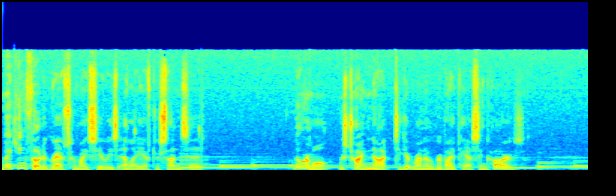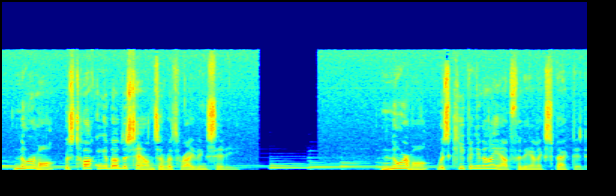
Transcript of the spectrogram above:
making photographs for my series LA After Sunset, Normal was trying not to get run over by passing cars. Normal was talking above the sounds of a thriving city. Normal was keeping an eye out for the unexpected.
